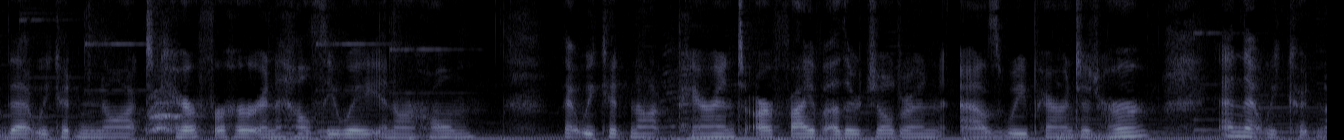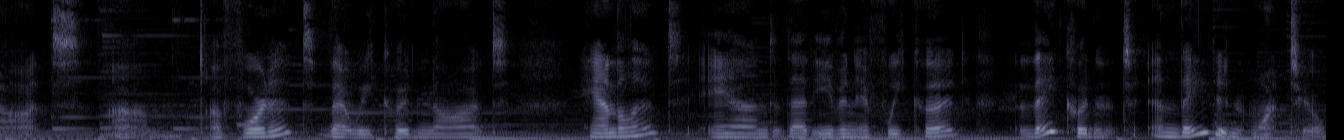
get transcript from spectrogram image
that we could not care for her in a healthy way in our home, that we could not parent our five other children as we parented her, and that we could not um, afford it, that we could not handle it, and that even if we could, they couldn't, and they didn't want to,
